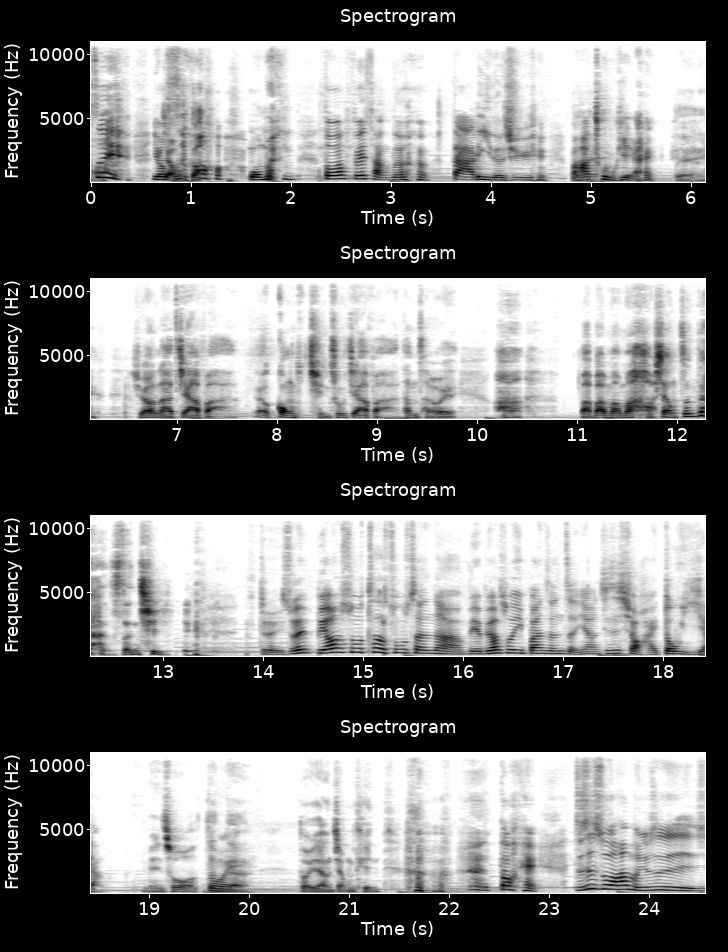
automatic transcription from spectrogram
所以有时候我们都要非常的大力的去把它吐起来。对，对，需要拿加法，要供请出家法，他们才会啊，爸爸妈妈好像真的很生气。对，所以不要说特殊生啊，也不要说一般生怎样，其实小孩都一样。没错，真的对都一样，讲不听。对，只是说他们就是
